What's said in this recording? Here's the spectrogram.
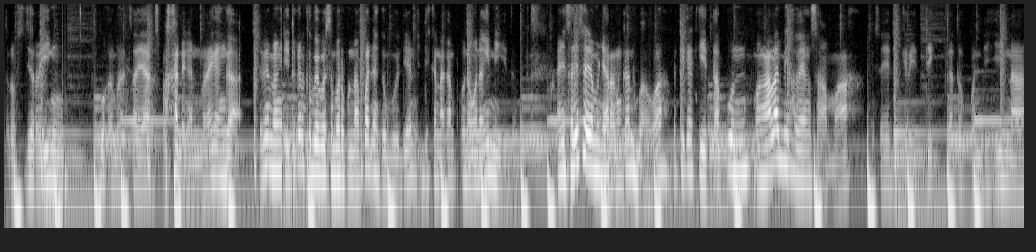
terus jering. Bukan berarti saya sepakat dengan mereka enggak. Tapi memang itu kan kebebasan berpendapat yang kemudian dikenakan undang-undang ini gitu. Hanya saja saya menyarankan bahwa ketika kita pun mengalami hal yang sama misalnya dikritik ataupun dihina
